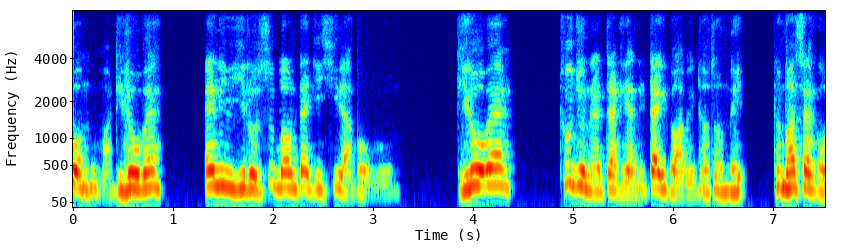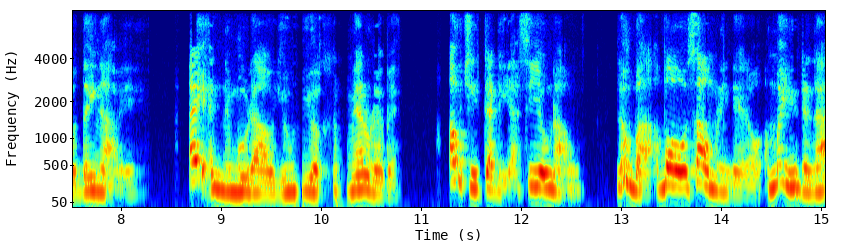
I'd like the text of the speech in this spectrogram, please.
ဥပမာဒီလိုပဲ NUG လို့စုပေါင်းတက်ကြီးရှိတာပေါ့ဘူးဒီလိုပဲထူးချွန်တဲ့တက်တွေကနေတိုက်သွားပြီးတော့ဆိုနေဓမ္မဆက်ကိုသိမ်းတာပဲအဲ့အနမူတာကိုယူပြီးတော့ခင်ဗျားတို့လည်းပဲအောက်ခြေတက်တွေကစီးရုံတာကို လောက်ပါအပေါ်စောင့်မနေနဲ့တော့အမိတ်တနာ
